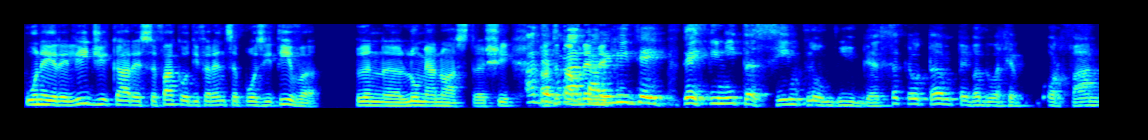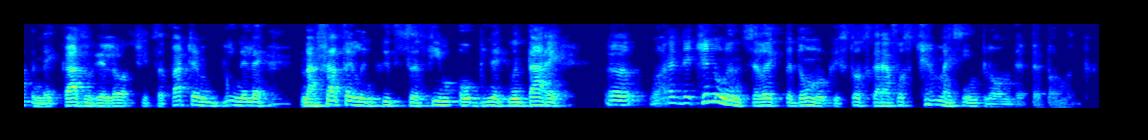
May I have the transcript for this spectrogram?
unei religii care să facă o diferență pozitivă în uh, lumea noastră. Și Adevărata vreme... religie e definită simplu în Biblie, să căutăm pe văduvă și orfan în necazurile lor și să facem binele în așa fel încât să fim o binecuvântare Uh, oare de ce nu-L înțeleg pe Domnul Hristos, care a fost cel mai simplu om de pe pământ?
